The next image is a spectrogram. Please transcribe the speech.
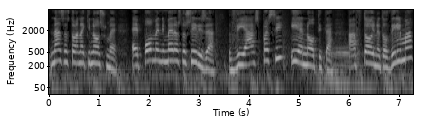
να σας το ανακοινώσουμε. Επόμενη μέρα στο ΣΥΡΙΖΑ. Διάσπαση ή ενότητα. Αυτό είναι το δίλημα.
